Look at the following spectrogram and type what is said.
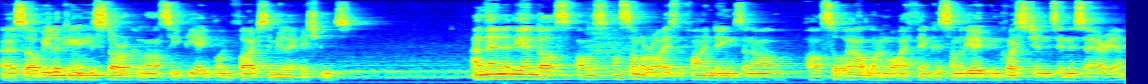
Uh, so I'll be looking at historical RCP 8.5 simulations. And then at the end, I'll, I'll, I'll summarize the findings and I'll I'll sort of outline what I think are some of the open questions in this area.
